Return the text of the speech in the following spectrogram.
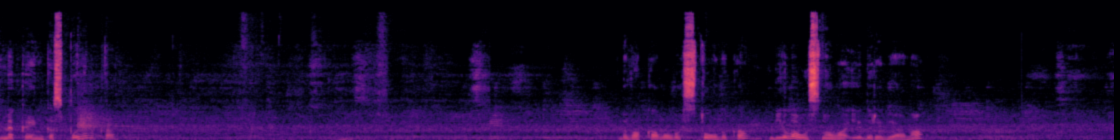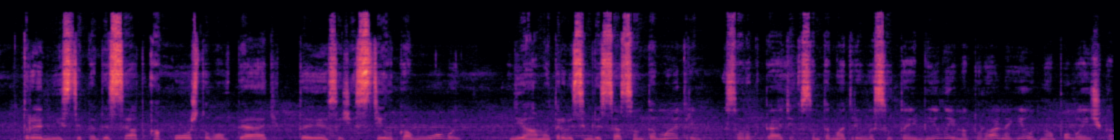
м'якенька спинка. Два кавових столика, біла основа і дерев'яна. 3250, а коштував 5 тисяч. Стіл кавовий, діаметр 80 см, 45 см висоти, білий, натуральний і одна поличка.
